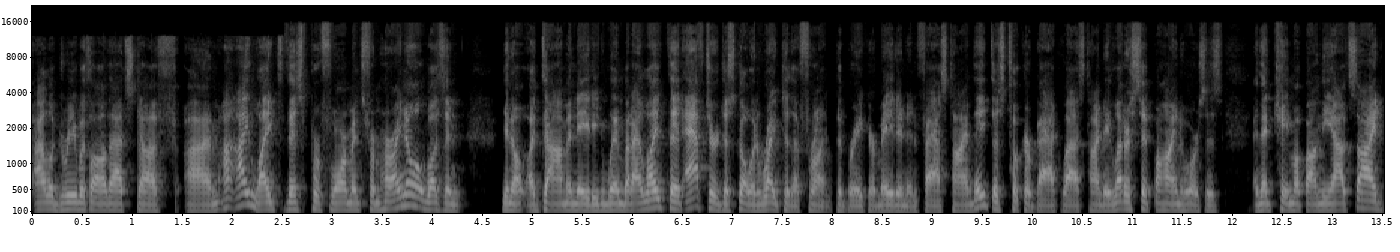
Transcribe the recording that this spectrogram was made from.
I'll agree with all that stuff. Um, I, I liked this performance from her. I know it wasn't you know, a dominating win. But I like that after just going right to the front to break her maiden in fast time, they just took her back last time. They let her sit behind horses and then came up on the outside.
